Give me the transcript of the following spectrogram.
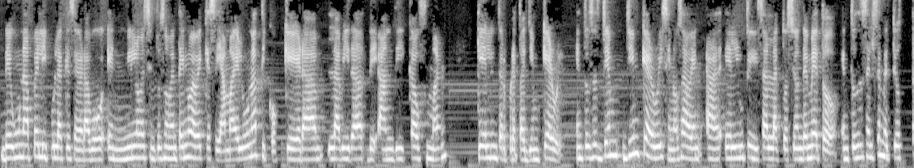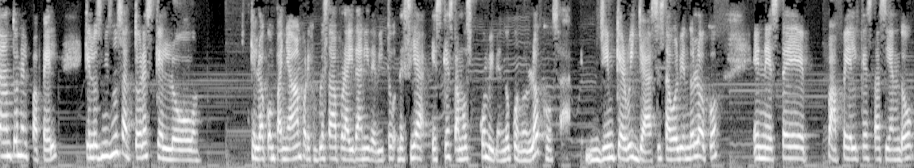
de una película que se grabó en 1999 que se llama El Lunático, que era la vida de Andy Kaufman, que él interpreta Jim Carrey. Entonces Jim, Jim Carrey, si no saben, él utiliza la actuación de método. Entonces él se metió tanto en el papel que los mismos actores que lo que lo acompañaban, por ejemplo, estaba por ahí Danny DeVito, decía, es que estamos conviviendo con un loco, o sea, Jim Carrey ya se está volviendo loco en este papel que está haciendo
